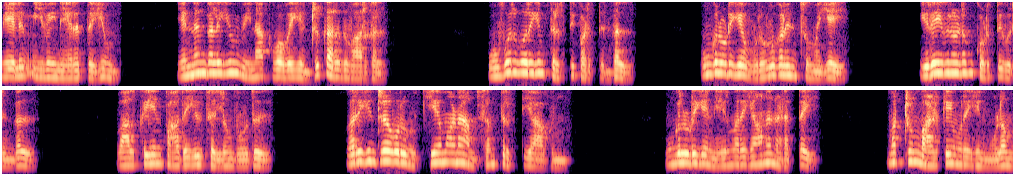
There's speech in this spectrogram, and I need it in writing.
மேலும் இவை நேரத்தையும் எண்ணங்களையும் வீணாக்குபவை என்று கருதுவார்கள். ஒவ்வொருவரையும் திருப்திப்படுத்துங்கள். உங்களுடைய உறவுகளின் சுமையை இறைவனிடம் கொடுத்து விடுங்கள். வாழ்க்கையின் பாதையில் செல்லும்போது வருகின்ற ஒரு முக்கியமான அம்சம் திருப்தியாகும். உங்களுடைய நேர்மறையான நடத்தை மற்றும் வாழ்க்கை முறையின் மூலம்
